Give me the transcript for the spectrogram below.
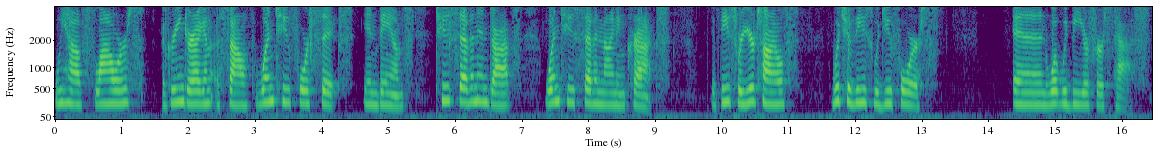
we have flowers, a green dragon, a south, one, two, four, six in BAMs, two, seven in dots, one, two, seven, nine in cracks. If these were your tiles, which of these would you force? And what would be your first pass?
